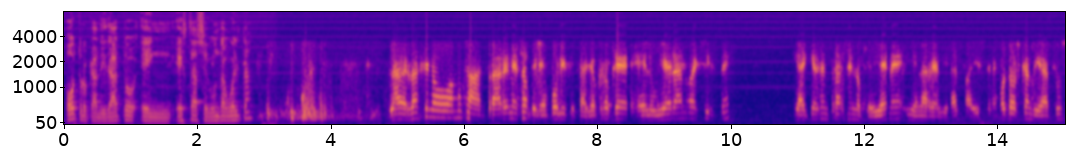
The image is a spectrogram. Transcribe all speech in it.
otro candidato en esta segunda vuelta? La verdad es que no vamos a entrar en esa opinión política. Yo creo que el hubiera no existe y hay que centrarse en lo que viene y en la realidad del país. Tenemos dos candidatos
